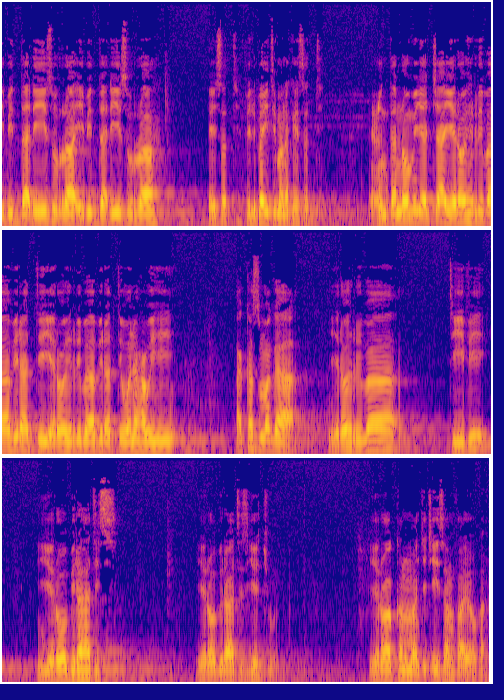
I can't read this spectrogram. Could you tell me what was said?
ibidda dhiisurraa ibidda dhiisurraa eessatti? Filbeeyti mana keessatti. Cindannoomi jechaa yeroo hirribaa biratti yeroo hirribaa biratti wanaxawihii akkasuma gaa yeroo hirribaatii fi yeroo biraatis. Yeroo biraatis jechuun. Yeroo akkanumaan ciciisan faa yookaan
